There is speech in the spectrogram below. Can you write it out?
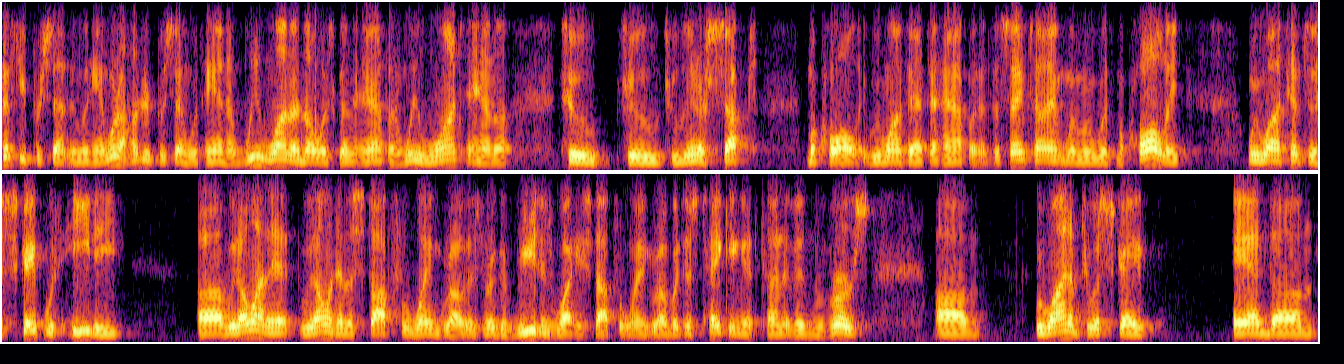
50% with Hanna, we're 100% with Hanna. We want to know what's going to happen. We want Hanna to to to intercept McCauley. We want that to happen. At the same time, when we're with McCauley, we want him to escape with Eady. Uh, we don't want to, we don't want him to stop for Waingro. There's very good reasons why he stopped for Waingro, but just taking it kind of in reverse. Um, we want him to escape, and um,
